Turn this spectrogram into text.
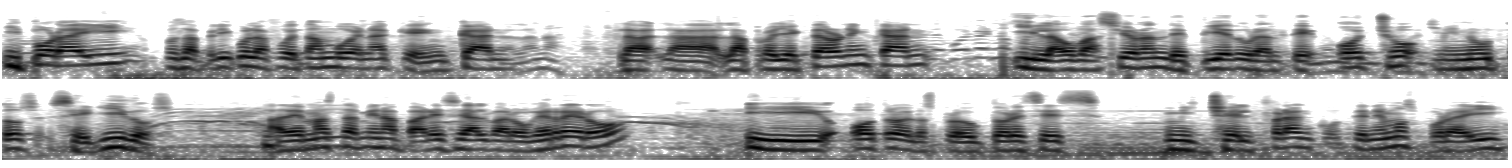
Y por ahí, pues la película fue tan buena que en Cannes la, la- proyectaron en Cannes y la ovacionan de pie durante ocho minutos seguidos. Además también aparece Álvaro Guerrero y otro de los productores es Michel Franco. Tenemos por ahí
